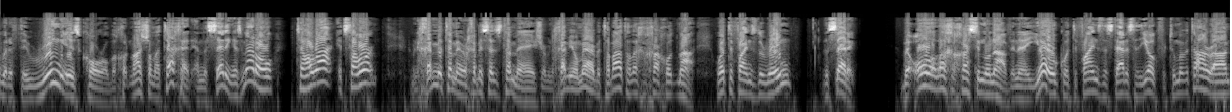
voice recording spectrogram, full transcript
but if the ring is coral, and the setting is metal, tahara, it's tahor. Says tameh. What defines the ring? The setting. In a yoke, what defines the status of the yoke for tumah v'tahara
